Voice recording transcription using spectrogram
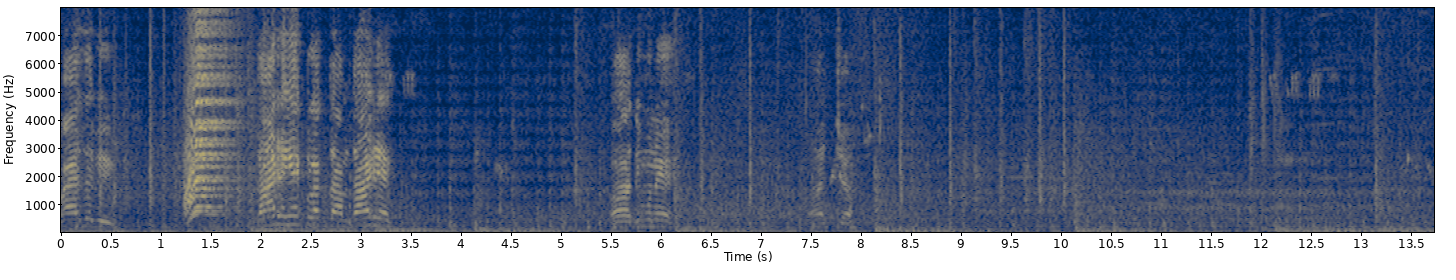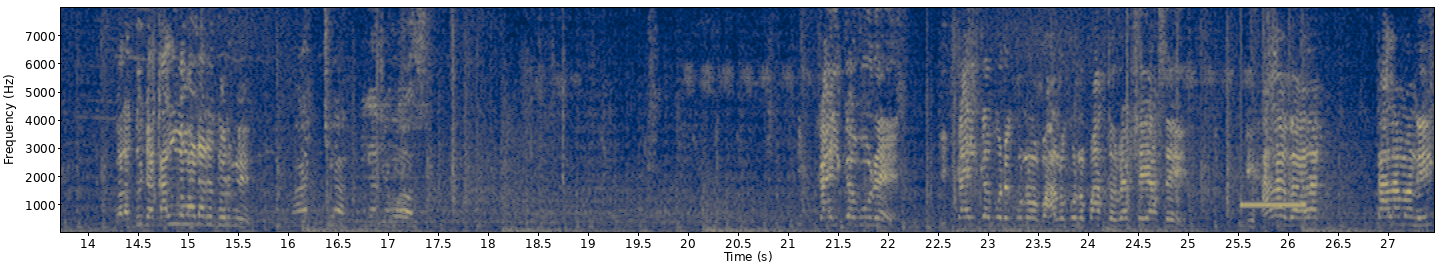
পাওয়া যাবে। ডাইরেক্ট এক লাখ দাম ডাইরেক্ট হ্যাঁ দিমনে। আচ্ছা। তারা দুইটা কাল্লো বাটারে ধরবে। আচ্ছা ঠিক আছে বস। কাইলকাপুরে এই কাইলকাপুরে কোনো ভালো কোনো পাথর ব্যবসায়ী আছে? এই হালা গালা কালামানিক?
